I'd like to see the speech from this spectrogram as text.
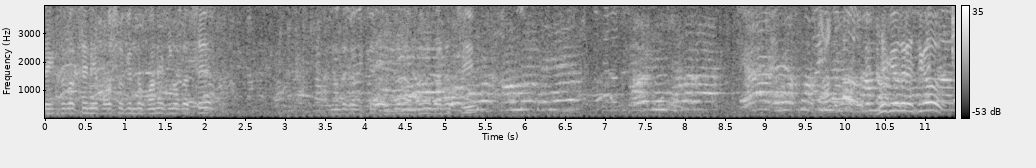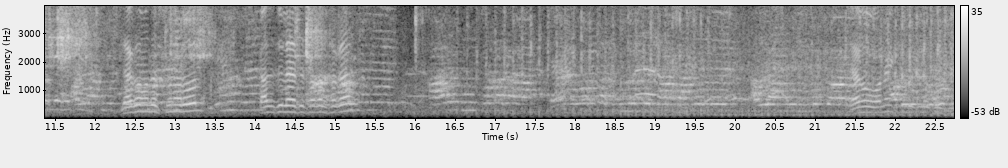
দেখতে পাচ্ছেন, এই পাশে কিন্তু অনেক লোক আছে। আপনাদের কাছকে ভিডিওর মাধ্যমে দেখাচ্ছি। ভিডিও করেছি গো? দেখো আমাদের সোনারোল কাজে চলে যাচ্ছে সকাল সকাল। দেখো অনেক লোক হয়েছে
